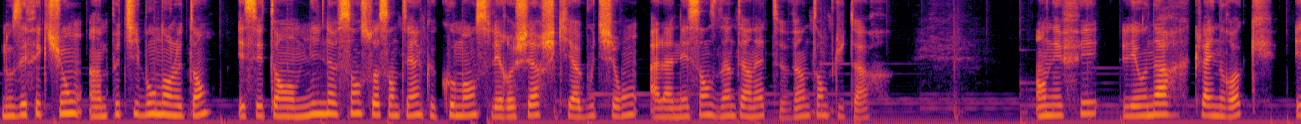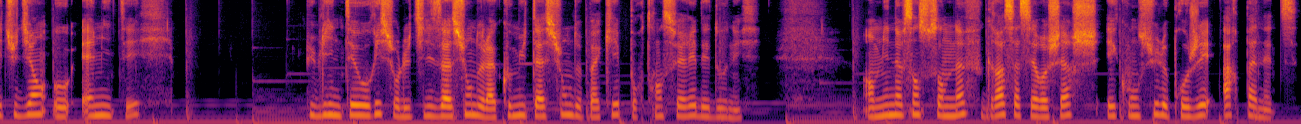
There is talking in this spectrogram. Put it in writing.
Nous effectuons un petit bond dans le temps, et c'est en 1961 que commencent les recherches qui aboutiront à la naissance d'Internet 20 ans plus tard. En effet, Leonard Kleinrock, étudiant au MIT, publie une théorie sur l'utilisation de la commutation de paquets pour transférer des données. En 1969, grâce à ses recherches, est conçu le projet ARPANET,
